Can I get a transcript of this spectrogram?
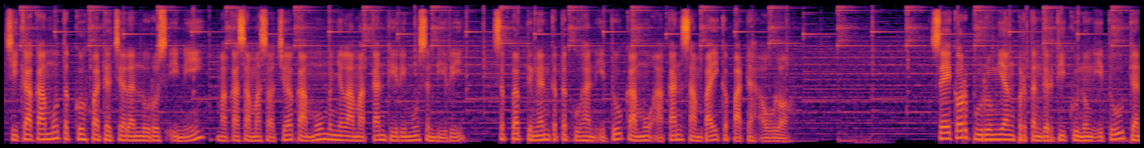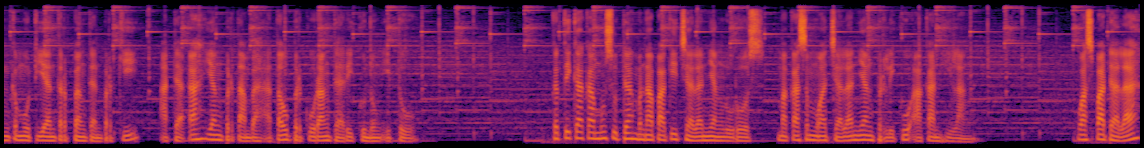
Jika kamu teguh pada jalan lurus ini, maka sama saja kamu menyelamatkan dirimu sendiri, sebab dengan keteguhan itu kamu akan sampai kepada Allah. Seekor burung yang bertengger di gunung itu dan kemudian terbang dan pergi, adakah yang bertambah atau berkurang dari gunung itu? Ketika kamu sudah menapaki jalan yang lurus, maka semua jalan yang berliku akan hilang. Waspadalah,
